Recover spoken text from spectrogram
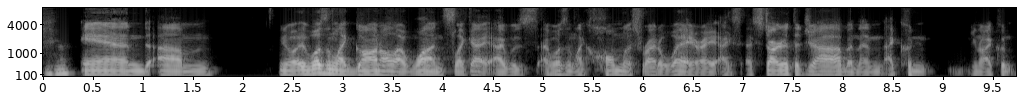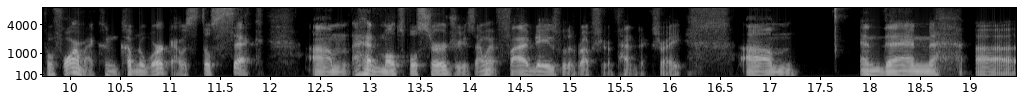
mm-hmm. and um you know it wasn't like gone all at once like i i was i wasn't like homeless right away right i, I started the job and then i couldn't you know i couldn't perform i couldn't come to work i was still sick um, I had multiple surgeries. I went five days with a ruptured appendix, right? Um, and then, uh,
